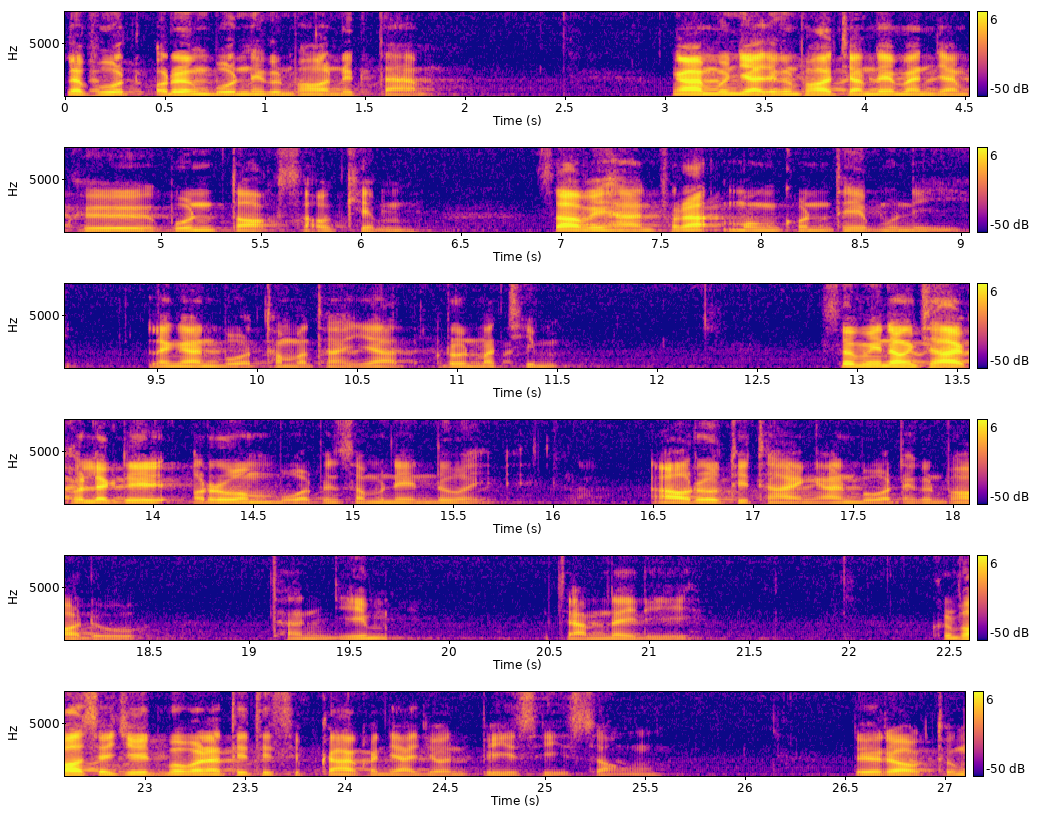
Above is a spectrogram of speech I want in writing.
และพูดเรื่องบุญให้คุณพ่อนึกตาม งานบุญใหญ่ที่คุณพ่อจำได้แม่นยำคือ บุญตอกเสาเข็มสร้างวิหารพระมงคลเทพมุนี และงานบวชธรรมทายาทรุ่นมัชชิม ซึ่งมีน้องชายคนเล็กได้ร่วมบวชเป็นสามเณรด้วย เอารูปที่ถ่ายงานบวชให้คุณพ่อดู ท่านยิ้มจำได้ดี คุณพ่อเสียชีวิตเมื่อวันอาทิตย์ที่ 19 กันยายนปี 42 ด้วยโรคถุง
